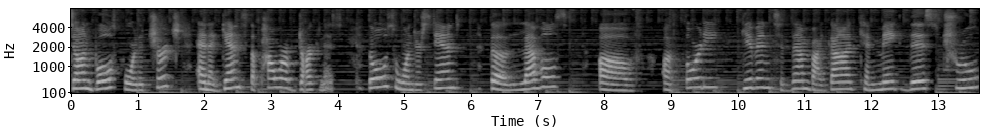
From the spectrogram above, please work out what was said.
done both for the church and against the power of darkness. Those who understand the levels of authority given to them by God can make this true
